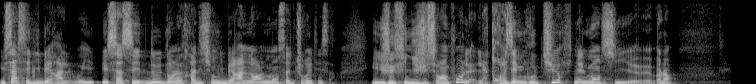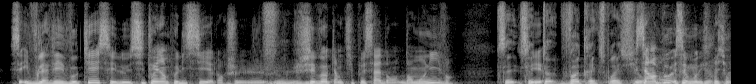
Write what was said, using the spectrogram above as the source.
Et ça, c'est libéral. Voyez? Et ça, c'est dans la tradition libérale, normalement, ça a toujours été ça. Et je finis juste sur un point. La, la troisième rupture, finalement, si euh, voilà, vous l'avez évoqué, c'est le citoyen policier. Alors, Mhm. j'évoque un petit peu ça dans, dans mon livre. C'est votre expression. C'est un hein. peu, c'est mon expression.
